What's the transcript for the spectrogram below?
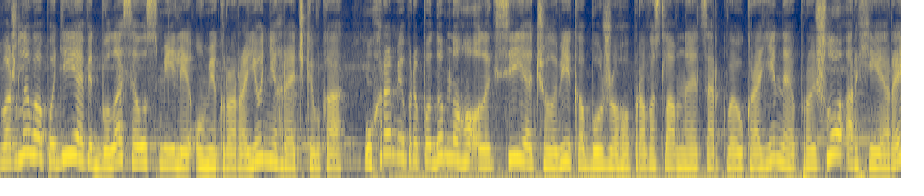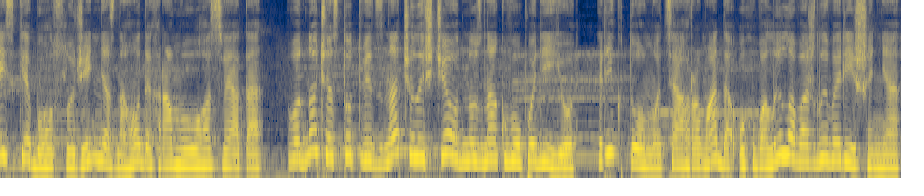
Важлива подія відбулася у Смілі у мікрорайоні Гречківка. У храмі преподобного Олексія, чоловіка Божого православної церкви України, пройшло архієрейське богослужіння з нагоди храмового свята. Водночас тут відзначили ще одну знакову подію. Рік тому ця громада ухвалила важливе рішення,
